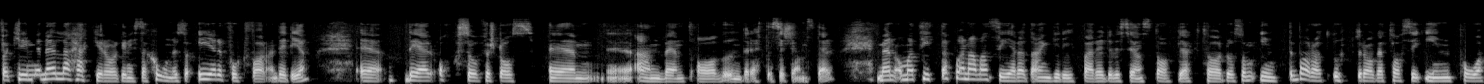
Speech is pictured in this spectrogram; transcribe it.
För kriminella hackerorganisationer så är det fortfarande det. Eh, det är också förstås ehm, eh, använt av underrättelsetjänster. Men om man tittar på en avancerad angripare, det vill säga en statlig aktör då, som inte bara har ett uppdrag att ta sig in på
